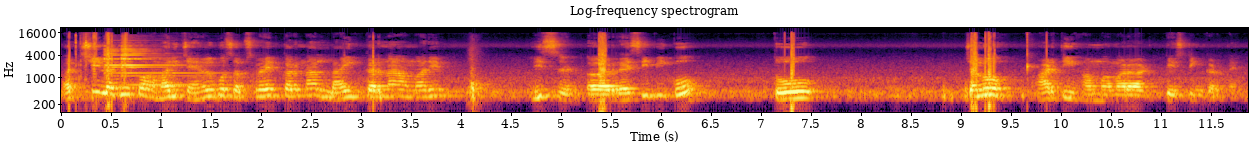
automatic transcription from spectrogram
अच्छी लगे तो हमारी चैनल को सब्सक्राइब करना लाइक करना हमारे इस रेसिपी को। तो चलो, आरती, हम हमारा टेस्टिंग करते हैं।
